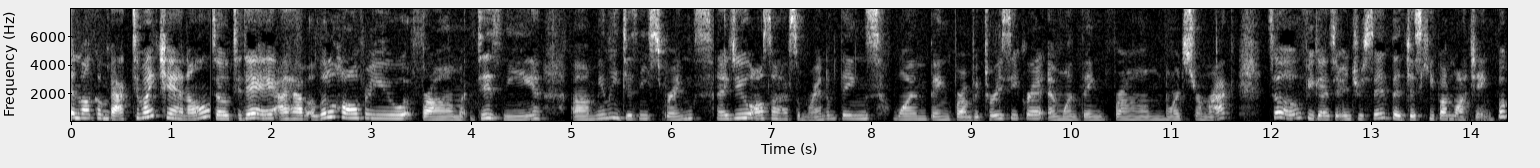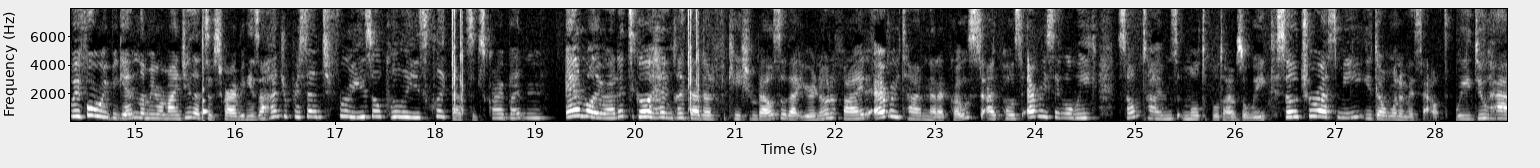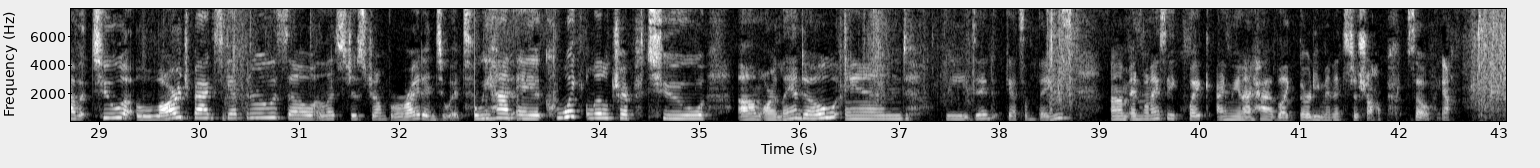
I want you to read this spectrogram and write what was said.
and welcome back to my channel. So today I have a little haul for you from Disney, um, mainly Disney Springs. And I do also have some random things, one thing from Victoria's Secret and one thing from Nordstrom Rack. So if you guys are interested, then just keep on watching. But before we begin, let me remind you that subscribing is 100% free, so please click that subscribe button. And while you're at it, go ahead and click that notification bell so that you're notified every time that I post. I post every single week, sometimes multiple times a week, so trust me, you don't want to miss out. We do have two large bags to get through, so let's just jump right into it. We had a quick little trip to um, Orlando and we did get some things. Um, and when I say quick, I mean I had like 30 minutes to shop. So yeah.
